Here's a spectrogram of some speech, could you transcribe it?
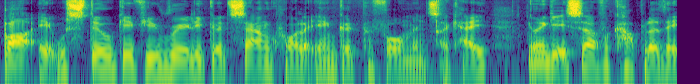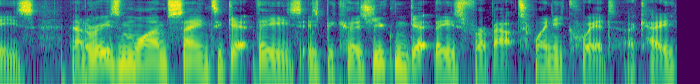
but it will still give you really good sound quality and good performance, okay? You want to get yourself a couple of these. Now, the reason why I'm saying to get these is because you can get these for about 20 quid, okay?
